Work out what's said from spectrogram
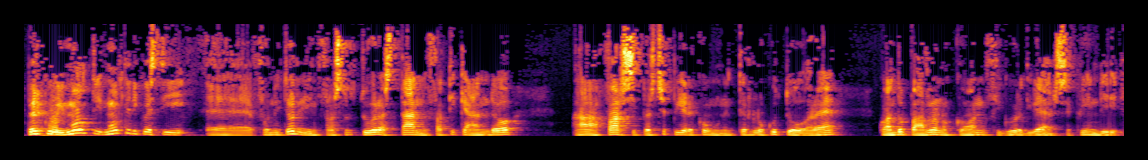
Per cui molti, molti di questi eh, fornitori di infrastruttura stanno faticando a farsi percepire come un interlocutore quando parlano con figure diverse. Quindi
